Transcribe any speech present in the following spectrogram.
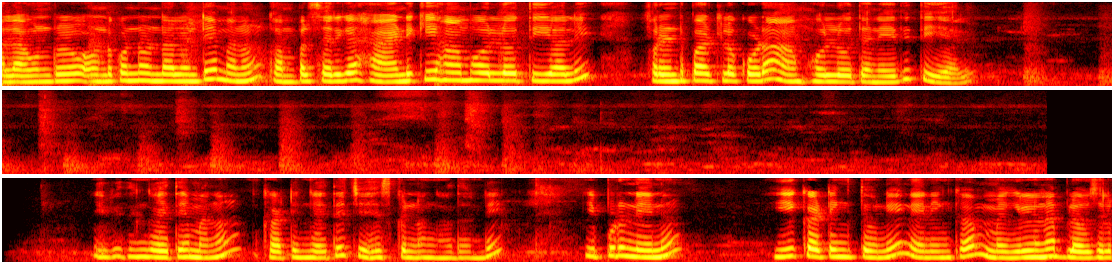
అలా ఉండ ఉండకుండా ఉండాలంటే మనం కంపల్సరీగా హ్యాండ్కి ఆమ్ హోల్లో తీయాలి ఫ్రంట్ పార్ట్లో కూడా ఆమ్ హోల్ లోత్ అనేది తీయాలి. ఈ విధంగా అయితే మనం కటింగ్ అయితే చేసుకున్నాం కదండి. ఇప్పుడు నేను ఈ కటింగ్తోనే నేను ఇంకా మిగిలిన బ్లౌజులు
